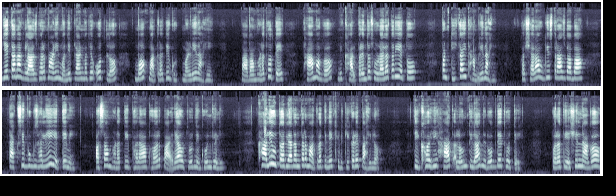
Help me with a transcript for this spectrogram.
येताना ग्लासभर पाणी मनी प्लांटमध्ये ओतलं मग मात्र ती घुटमळली नाही. बाबा म्हणत होते थांब अगं मी खालपर्यंत सोडायला तरी येतो. पण ती काही थांबली नाही. कशाला उगीच त्रास बाबा? टॅक्सी बुक झाली आहे येते मी. असं म्हणत ती भराभर पायऱ्या उतरून निघून गेली. खाली उतरल्यानंतर मात्र तिने खिडकीकडे पाहिलं. तिघंही हात अलवून तिला निरोप देत होते. परत येशील ना गं?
